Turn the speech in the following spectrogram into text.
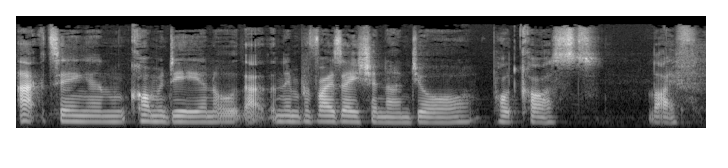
acting and comedy and all that, and improvisation, and your podcast life?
